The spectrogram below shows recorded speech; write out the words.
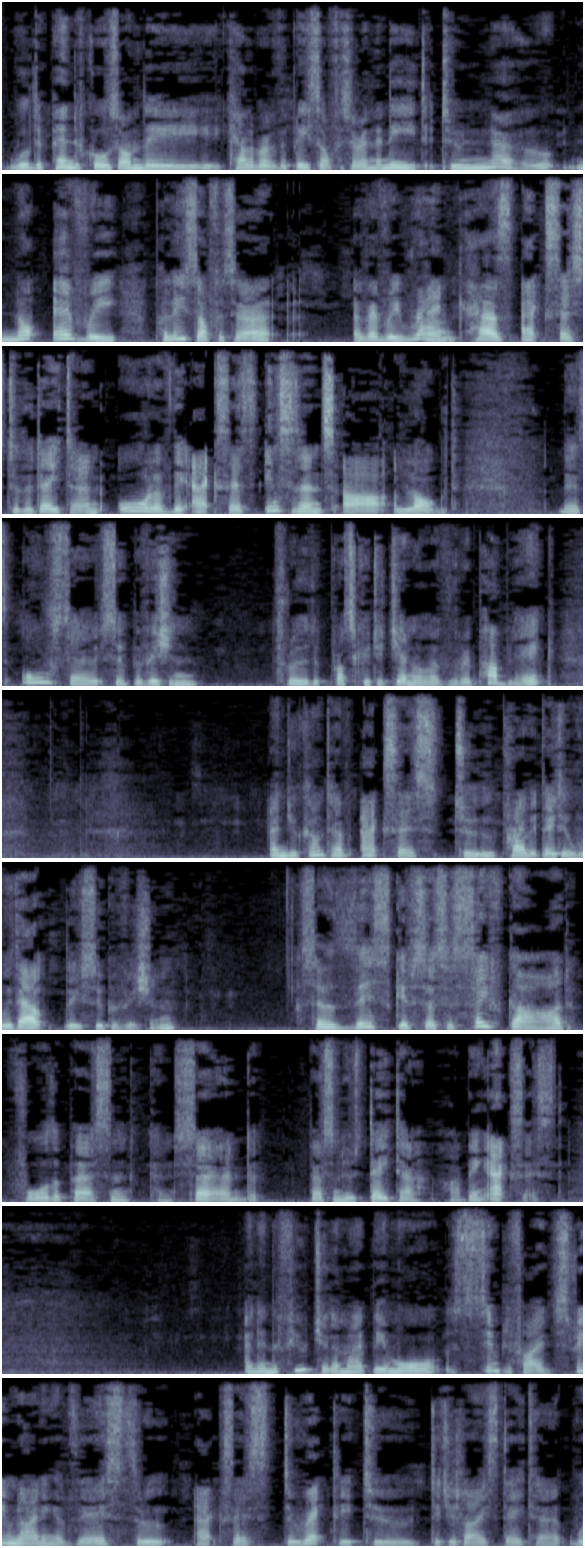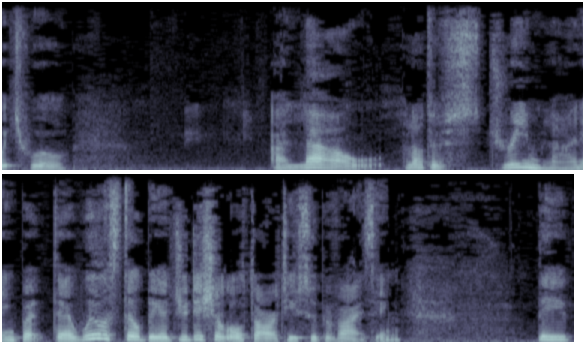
will depend, of course, on the caliber of the police officer and the need to know. Not every police officer of every rank has access to the data, and all of the access incidents are logged. There's also supervision through the Prosecutor General of the Republic, and you can't have access to private data without the supervision. So this gives us a safeguard for the person concerned, the person whose data are being accessed. And in the future, there might be a more simplified streamlining of this through access directly to digitalized data, which will allow a lot of streamlining, but there will still be a judicial authority supervising. The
